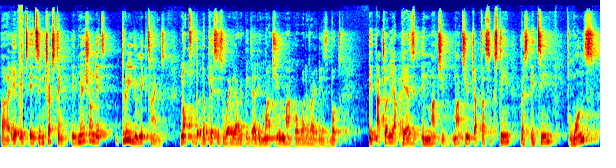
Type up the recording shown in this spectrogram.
Uh, it, it's interesting. It mentioned it three unique times, not the, the places where they are repeated in Matthew, Mark, or whatever it is, but it actually appears in Matthew. Matthew chapter 16, verse 18, once.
